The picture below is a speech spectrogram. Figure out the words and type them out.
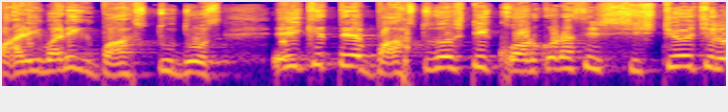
পারিবারিক বাস্তুদোষ। এই ক্ষেত্রে বাস্তুদোষটি কর্ক রাশির সৃষ্টি হয়েছিল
